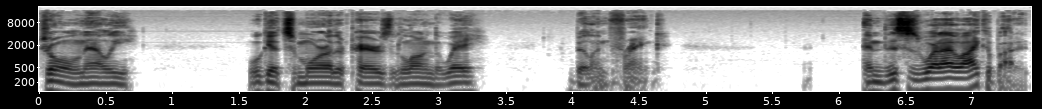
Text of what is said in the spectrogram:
Joel and Ellie. We'll get some more other pairs along the way, Bill and Frank. And this is what I like about it.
